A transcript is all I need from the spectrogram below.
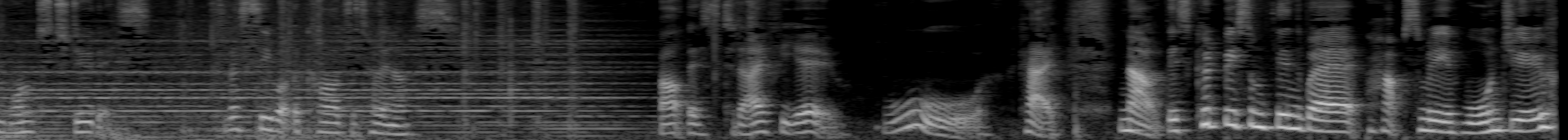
you want to do this. So let's see what the cards are telling us about this today for you. Ooh, okay. Now, this could be something where perhaps somebody has warned you,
